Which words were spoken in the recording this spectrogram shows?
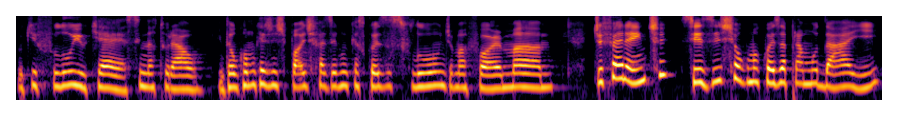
o que flui, o que é assim natural. Então, como que a gente pode fazer com que as coisas fluam de uma forma diferente? Se existe alguma coisa para mudar aí,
